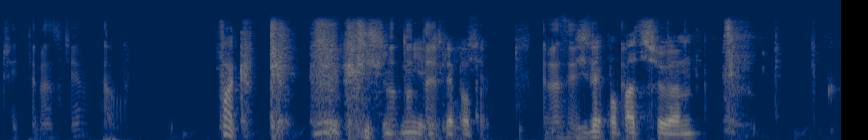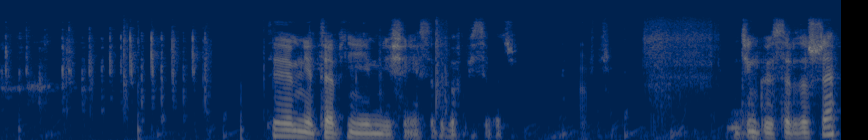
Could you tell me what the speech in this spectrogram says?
Czyli teraz gdzie? Tam. Fuck. No to Nie, też źle, mi popa się. Teraz źle popatrzyłem. Ty mnie tepnij i mnie się nie chce tego wpisywać. Dziękuję serdecznie.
